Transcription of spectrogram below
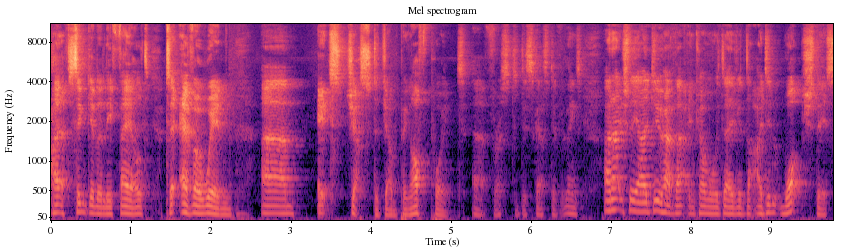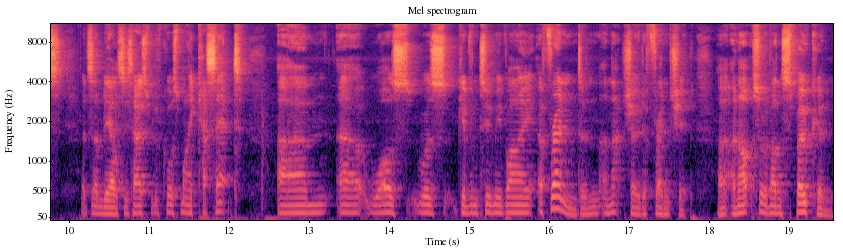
I have singularly failed to ever win. Um, it's just a jumping off point uh, for us to discuss different things. And actually, I do have that in common with David that I didn't watch this at somebody else's house, but of course my cassette um, uh, was was given to me by a friend, and, and that showed a friendship, uh, an sort of unspoken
